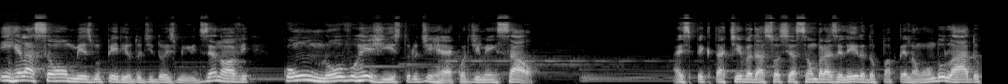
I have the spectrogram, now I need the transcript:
em relação ao mesmo período de 2019, com um novo registro de recorde mensal. A expectativa da Associação Brasileira do Papelão Ondulado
